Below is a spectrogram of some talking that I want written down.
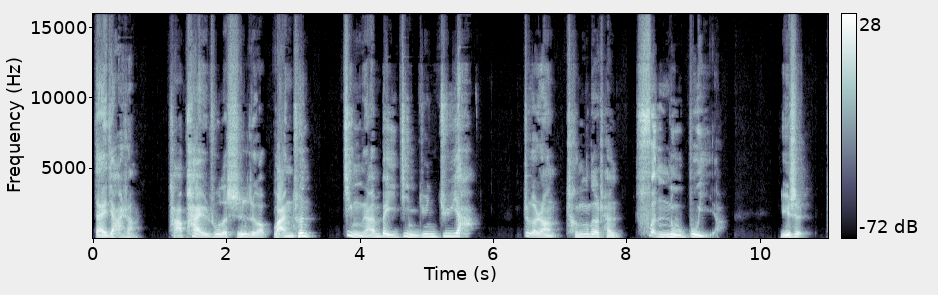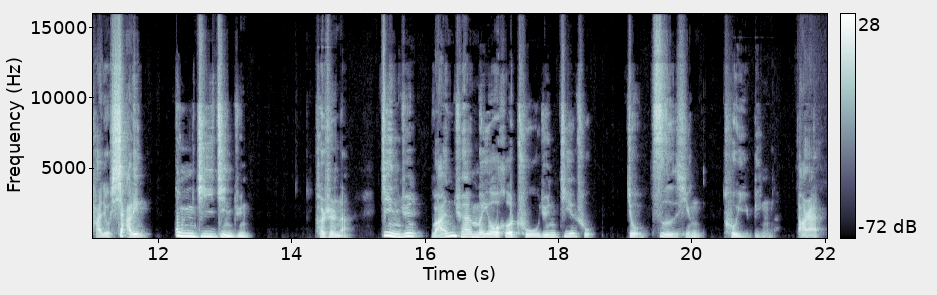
再加上他派出的使者晚春竟然被晋军拘押，这让程德臣愤怒不已啊！于是他就下令攻击晋军。可是呢，晋军完全没有和楚军接触，就自行退兵了。当然，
